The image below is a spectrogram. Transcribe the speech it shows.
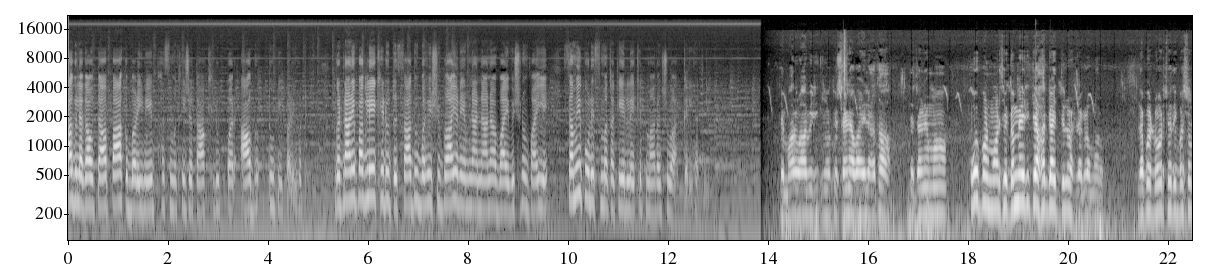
આગ લગાવતા પાક બળીને ભસ્મ થઈ જતા ખેડૂત પર આભ તૂટી પડ્યું હતું. ઘટનાને પગલે ખેડૂત સાધુ મહેશભાઈ અને એમના નાના ભાઈ વિષ્ણુભાઈએ સમી પોલીસ મથકે લેખિતમાં રજૂઆત કરી હતી. તે મારું આવી રીતનું હતું ચણા વાયેલા હતા. તે ચણામાં કોઈ પણ માણસે ગમે રીતે હરગાઈ દિલો ઢગલો મારો. લગભગ દોઢસોથી બસો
